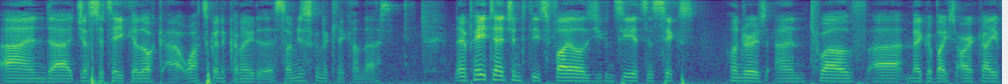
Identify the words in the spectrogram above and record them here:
and uh, just to take a look at what's going to come out of this. So I'm just going to click on that. Now pay attention to these files. You can see it's a 612 uh, megabyte archive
